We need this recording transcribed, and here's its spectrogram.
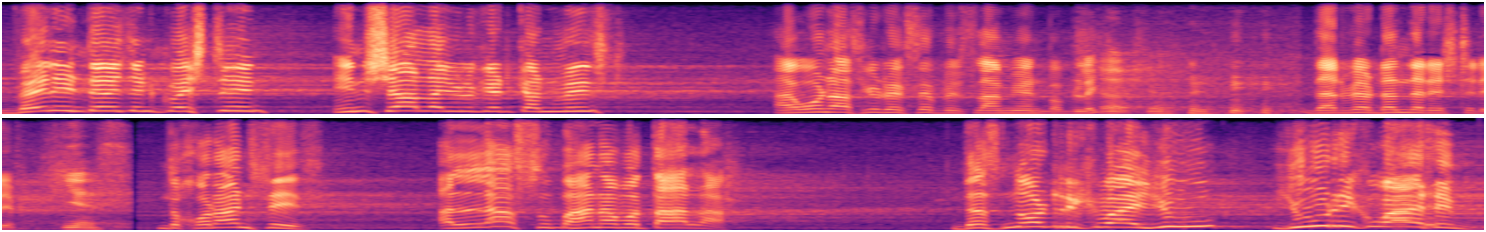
very intelligent question. Inshallah, you will get convinced. I won't ask you to accept Islam in public. Oh, sure, sure. That we have done that yesterday. yes. The Quran says, Allah subhanahu wa ta'ala does not require you, you require Him.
